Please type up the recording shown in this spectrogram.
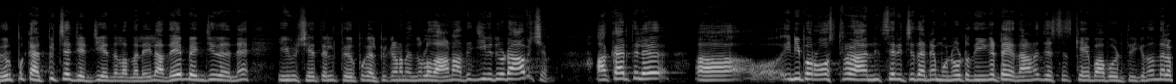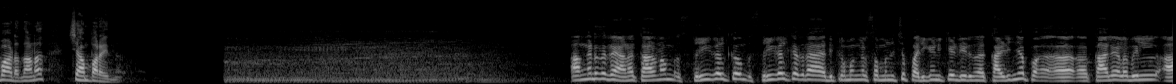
തീർപ്പ് കൽപ്പിച്ച ജഡ്ജി എന്നുള്ള നിലയിൽ അതേ ബെഞ്ചിൽ തന്നെ ഈ വിഷയത്തിൽ തീർപ്പ് കൽപ്പിക്കണം എന്നുള്ളതാണ് അതിജീവിതയുടെ ആവശ്യം. അക്കാര്യത്തിൽ ഇനിയിപ്പോൾ റോസ്റ്റർ അനുസരിച്ച് തന്നെ മുന്നോട്ട് നീങ്ങട്ടെ എന്നാണ് ജസ്റ്റിസ് കെ ബാബു എടുത്തിരിക്കുന്ന നിലപാടെന്നാണ് ശ്യാം പറയുന്നത്. അങ്ങനെ തന്നെയാണ്. കാരണം സ്ത്രീകൾക്കും സ്ത്രീകൾക്കെതിരായ അതിക്രമങ്ങൾ സംബന്ധിച്ച് പരിഗണിക്കേണ്ടിയിരുന്നത് കഴിഞ്ഞ കാലയളവിൽ ആ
